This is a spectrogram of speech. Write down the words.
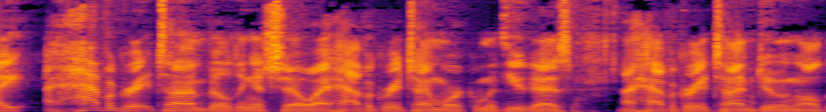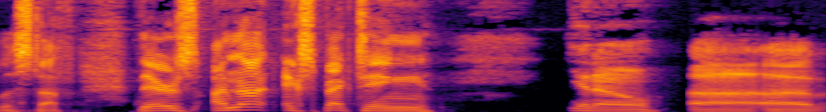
I, I have a great time building a show. I have a great time working with you guys. I have a great time doing all this stuff. There's I'm not expecting, you know, uh, uh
